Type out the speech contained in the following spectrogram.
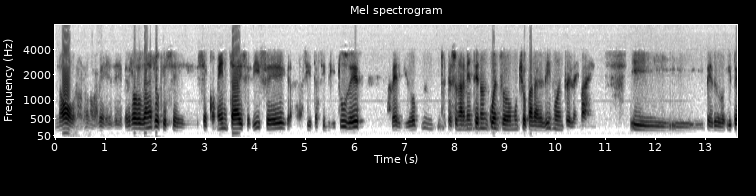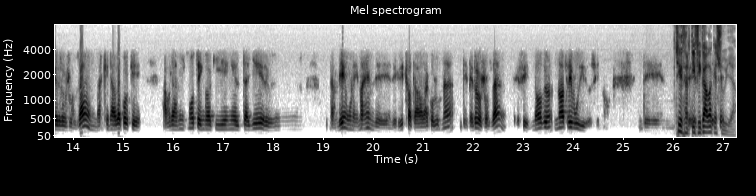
No, no, no, a ver, de Pedro Roldán es lo que se, se comenta y se dice, a ciertas similitudes. A ver, yo mm, personalmente no encuentro mucho paralelismo entre la imagen y, Pedro y Pedro Roldán, más que nada porque ahora mismo tengo aquí en el taller también una imagen de, Cristo atado a la columna de Pedro Roldán, es decir, no, no atribuido, sino de... Sí, certificada que es suya.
